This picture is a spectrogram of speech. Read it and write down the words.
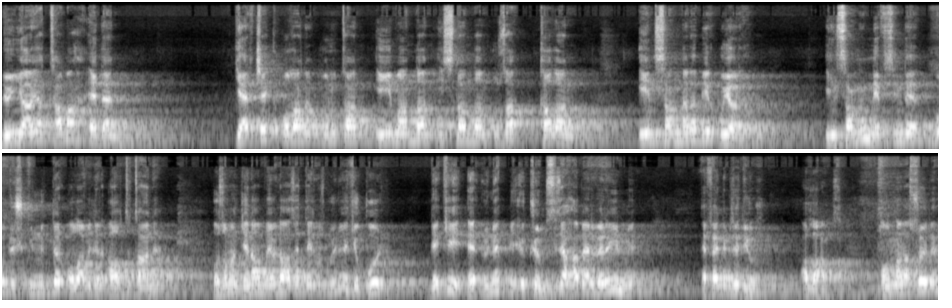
dünyaya tamah eden, gerçek olanı unutan, imandan, İslam'dan uzak kalan insanlara bir uyarı. İnsanın nefsinde bu düşkünlükler olabilir altı tane. O zaman Cenab-ı Mevla Hazretlerimiz buyuruyor ki kul de ki e üneb bir hüküm size haber vereyim mi? Efendimiz'e diyor Allah'ımız. Onlara söyle,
